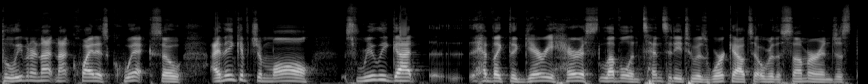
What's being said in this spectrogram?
believe it or not not quite as quick. So I think if Jamal really got uh, had like the Gary Harris level intensity to his workouts over the summer and just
